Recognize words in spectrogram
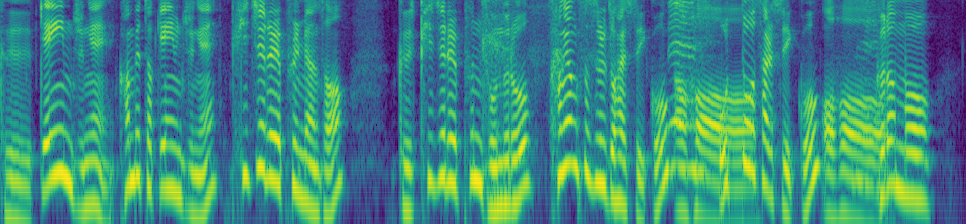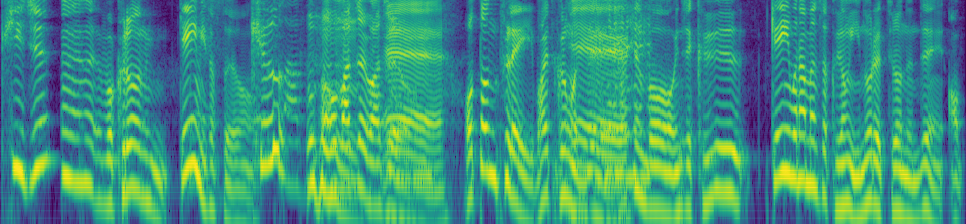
그 게임 중에 컴퓨터 게임 중에 퀴즈를 풀면서 그 퀴즈를 푼 돈으로 성형 수술도 할 수 있고 어허. 옷도 살 수 있고 어허. 그런 뭐 퀴즈 음, 뭐 그런 게임이 있었어요. 큐. 어 맞아요 맞아요. 예. 어떤 플레이 뭐 하여튼 그런 건데 예. 하여튼 뭐 이제 그 게임을 하면서 그 형이 이 노래 들었는데 어,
